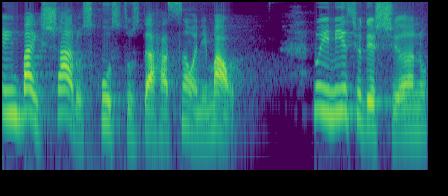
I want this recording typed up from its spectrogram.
em baixar os custos da ração animal? No início deste ano,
